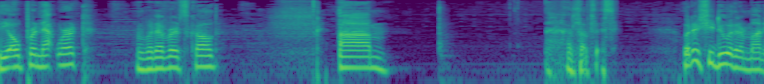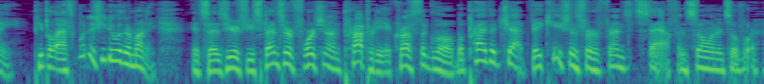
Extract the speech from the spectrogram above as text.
The Oprah Network, or whatever it's called. Um, I love this. What does she do with her money? People ask, what does she do with her money? It says here she spends her fortune on property across the globe, a private jet, vacations for her friends and staff, and so on and so forth.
